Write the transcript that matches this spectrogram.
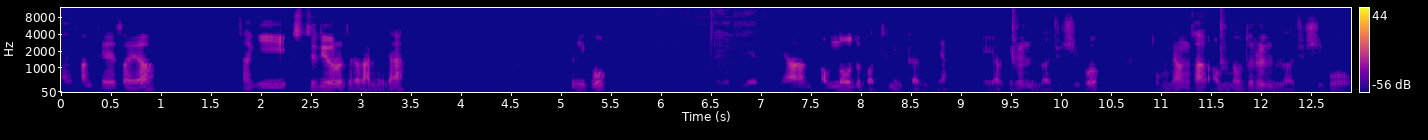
한 상태에서요. 자기 스튜디오로 들어갑니다. 그리고 여기에 보면 업로드 버튼이 있거든요. 예, 여기를 눌러주시고 동영상 업로드를 눌러주시고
